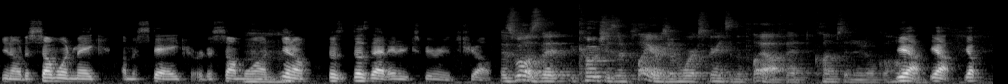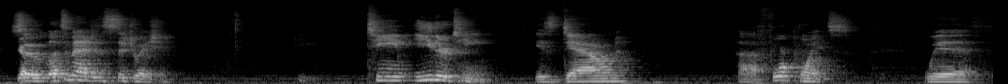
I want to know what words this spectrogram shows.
You know, does someone make a mistake, or does someone, Mhm. you know, does does that inexperience show? As well as that the coaches and players are more experienced in the playoff at Clemson and Oklahoma. Yeah, yeah, yep, So let's imagine the situation. Team, either team, is down uh, four points with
